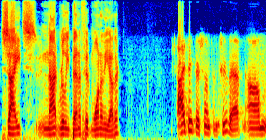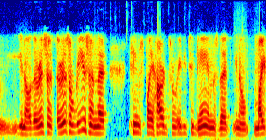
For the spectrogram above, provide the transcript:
sites not really benefit one or the other? I think there's something to that. Um, you know, there is a there is a reason that teams play hard through 82 games that you know might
